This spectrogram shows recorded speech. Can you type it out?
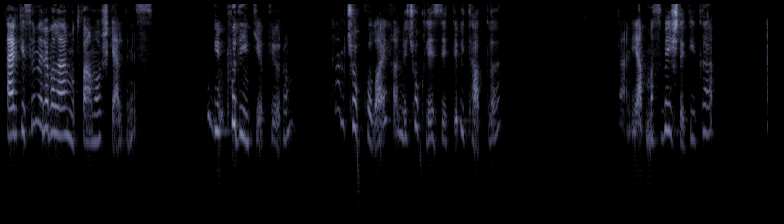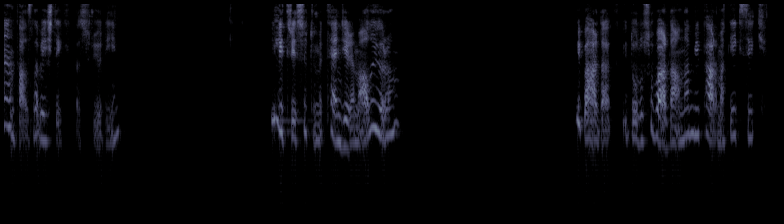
Herkese merhabalar, mutfağıma hoş geldiniz. Bugün puding yapıyorum. Hem çok kolay hem de çok lezzetli bir tatlı. Yani yapması 5 dakika, en fazla 5 dakika sürüyor diyeyim. 1 litre sütümü tencereme alıyorum. Bir bardak, bir dolu su bardağından bir parmak eksik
